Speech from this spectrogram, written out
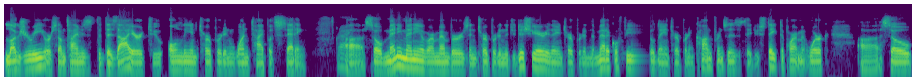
luxury or sometimes the desire to only interpret in one type of setting. Right. Uh, so many, many of our members interpret in the judiciary, they interpret in the medical field, they interpret in conferences, they do State Department work. Uh, so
